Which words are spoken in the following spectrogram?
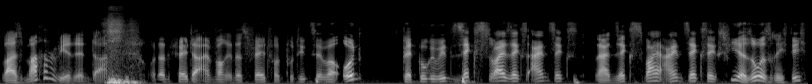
was machen wir denn dann? Und dann fällt er einfach in das Feld von Putintseva und Petko gewinnt 6-2, 6-1, 6, nein, 6-2, 1, 6, 6, 4, so ist richtig.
